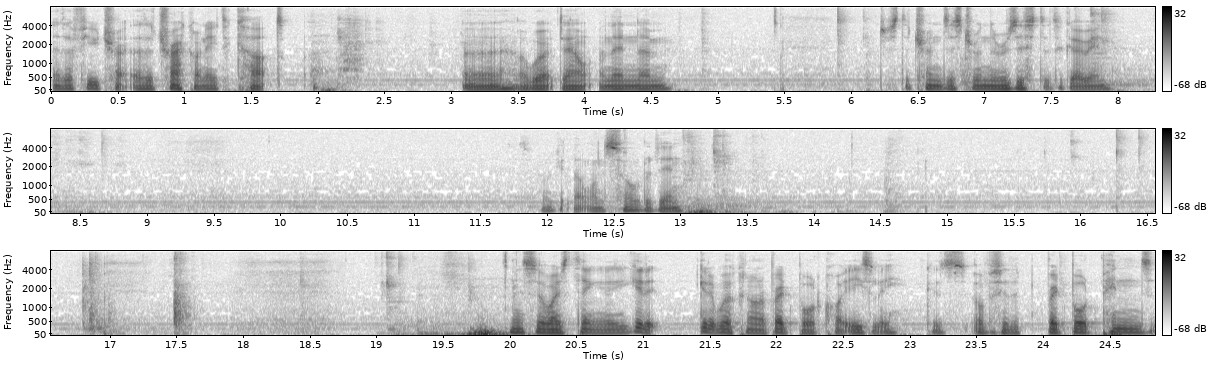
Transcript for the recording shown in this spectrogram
there's a few track. There's a track I need to cut. Uh, I worked out, and then um, just the transistor and the resistor to go in. We'll get that one soldered in. this is always the thing. You get it get it working on a breadboard quite easily because obviously the breadboard pins,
